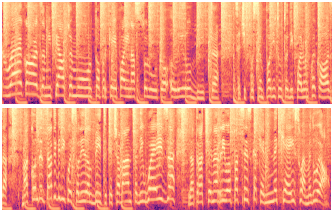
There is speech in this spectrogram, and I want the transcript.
Amplified Records mi piace molto perché poi in assoluto Little Bit se ci fosse un po' di tutto di qualunque cosa. Ma accontentatevi di questo Little Bit che ci avanza di Waves. La traccia in arrivo è pazzesca Kevin McKay su M2O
